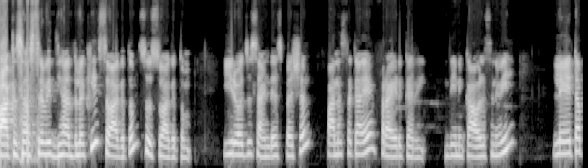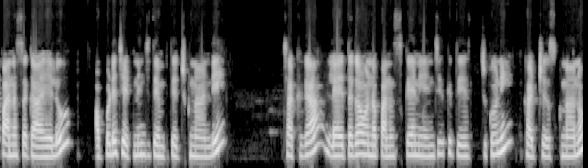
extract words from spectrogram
పాకశాస్త్ర విద్యార్థులకి స్వాగతం సుస్వాగతం. ఈరోజు సండే స్పెషల్ పనసకాయ ఫ్రైడ్ కర్రీ. దీనికి కావలసినవి లేత పనసకాయలు అప్పుడే చెట్టు నుంచి తెంపి తెచ్చుకున్నా అండి. చక్కగా లేతగా ఉన్న పనసకాయని ఎంచికి తెచ్చుకొని కట్ చేసుకున్నాను.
